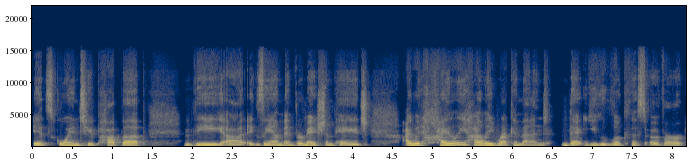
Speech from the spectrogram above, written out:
it's going to pop up the uh, exam information page. I would highly, highly recommend that you look this over,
